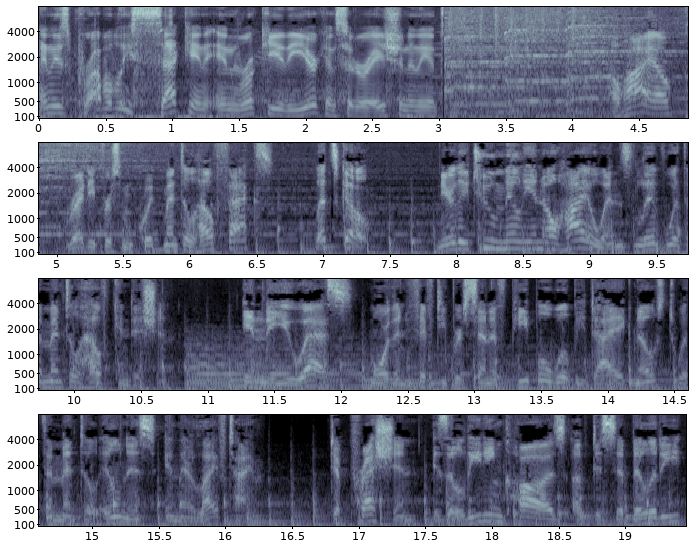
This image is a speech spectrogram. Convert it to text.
and is probably second in Rookie of the Year consideration in the entire. Ohio, ready for some quick mental health facts? Let's go. Nearly 2 million Ohioans live with a mental health condition. In the U.S., more than 50% of people will be diagnosed with a mental illness in their lifetime. Depression is a leading cause of disability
